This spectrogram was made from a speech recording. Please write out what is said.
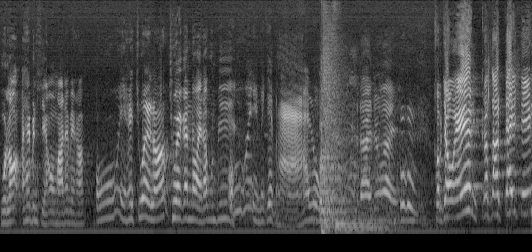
หัวเราะให้เป็นเสียงออกมาได้ไหมครับ โอ้ย ให้ช่วยเหรอ ช่วยกันหน่อยครับคุณพี่ โอ้ย ไม่ใช่แผลลูก ได้ด้วย ข้าพเจ้าเองกษัตริย์ใจสิง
